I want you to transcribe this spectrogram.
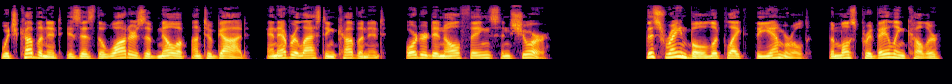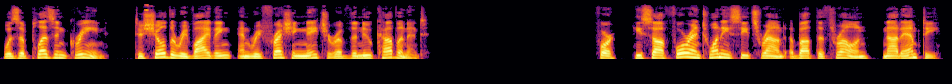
which covenant is as the waters of Noah unto God, an everlasting covenant, ordered in all things and sure. This rainbow looked like the emerald, the most prevailing color was a pleasant green, to show the reviving and refreshing nature of the new covenant. For, he saw four and twenty seats round about the throne, not empty,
